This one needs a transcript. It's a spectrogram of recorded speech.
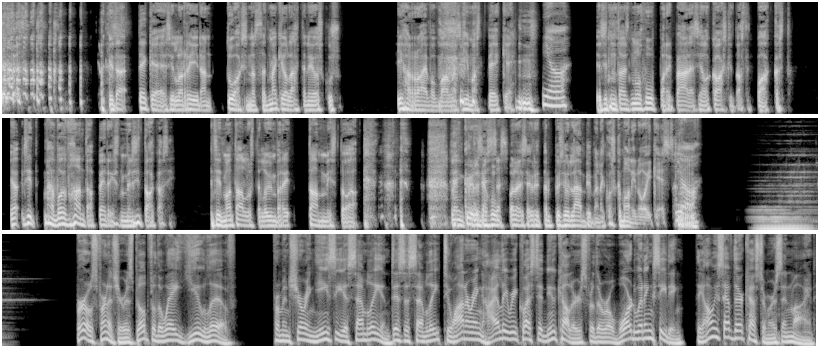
mitä tekee silloin riidan tuoksinnassa. Että mäkin olen lähtenyt joskus ihan raivon vallassa himasta veke. Joo. Ja sitten taisin, mulla on huppari päällä ja siellä on 20 astetta pakkasta. Ja sitten mä en voi vaan antaa periksi, että mä menisin takaisin. Ja sitten mä oon tallustellut ympäri tammistoa lenkkyydessä Kylmissä. huppareissa ja yrittänyt pysyä lämpimänä, koska mä olin oikeassa. Joo. Burrow's furniture is built for the way you live. From ensuring easy assembly and disassembly to honoring highly requested new colors for their award-winning seating, they always have their customers in mind.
